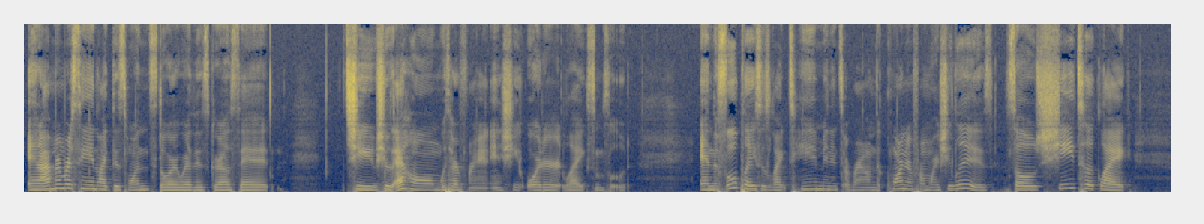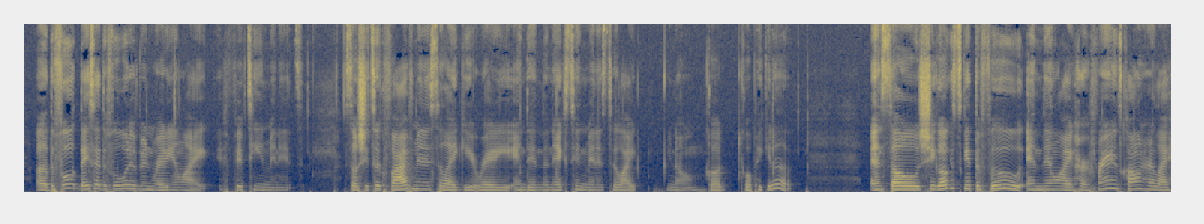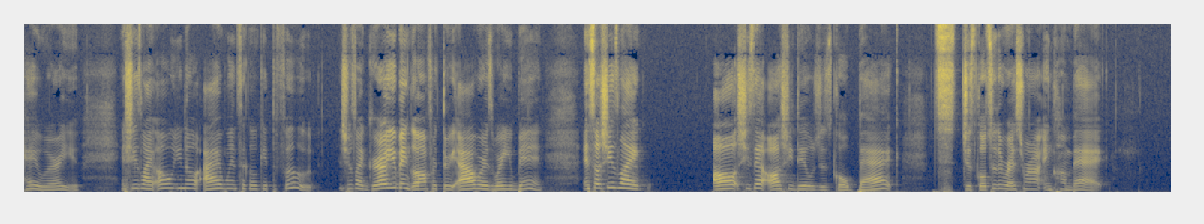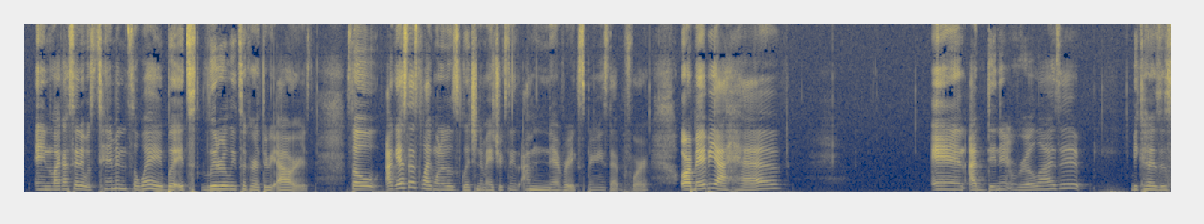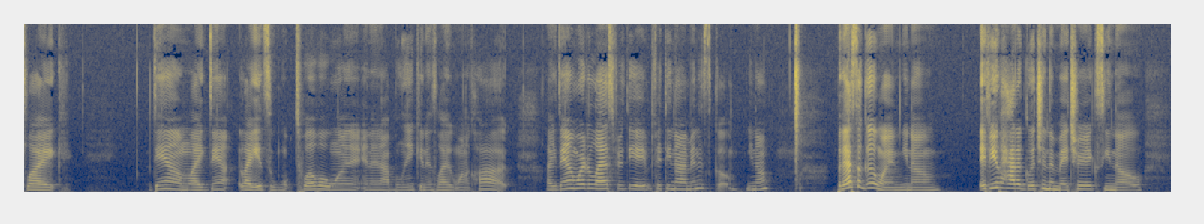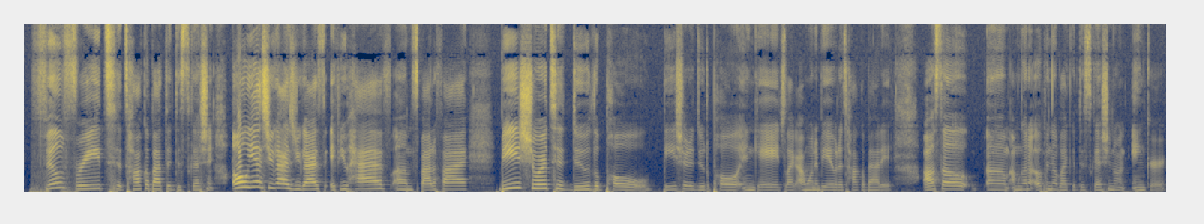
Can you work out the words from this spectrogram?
And I remember seeing like this one story where this girl said she she was at home with her friend and she ordered like some food. And the food place is like 10 minutes around the corner from where she lives. So she took like uh the food they said the food would have been ready in like 15 minutes. So she took 5 minutes to like get ready and then the next 10 minutes to like, you know, go go pick it up. And so she goes get the food and then like her friends calling her like, "Hey, where are you?" And she's like, Oh, you know, I went to go get the food. And she was like, Girl, you've been gone for three hours. Where you been? And so she's like, all she said all she did was just go back, just go to the restaurant and come back. And like I said, it was 10 minutes away, but it literally took her three hours. So I guess that's like one of those glitch in the matrix things. I've never experienced that before. Or maybe I have and I didn't realize it because it's like damn like damn like it's 1201 and then i blink and it's like 1 o'clock like damn where the last 58 59 minutes go you know but that's a good one you know if you had a glitch in the matrix you know feel free to talk about the discussion. Oh yes you guys you guys if you have um, spotify be sure to do the poll. Be sure to do the poll engage. Like i want to be able to talk about it. Also um, i'm going to open up like a discussion on anchor.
